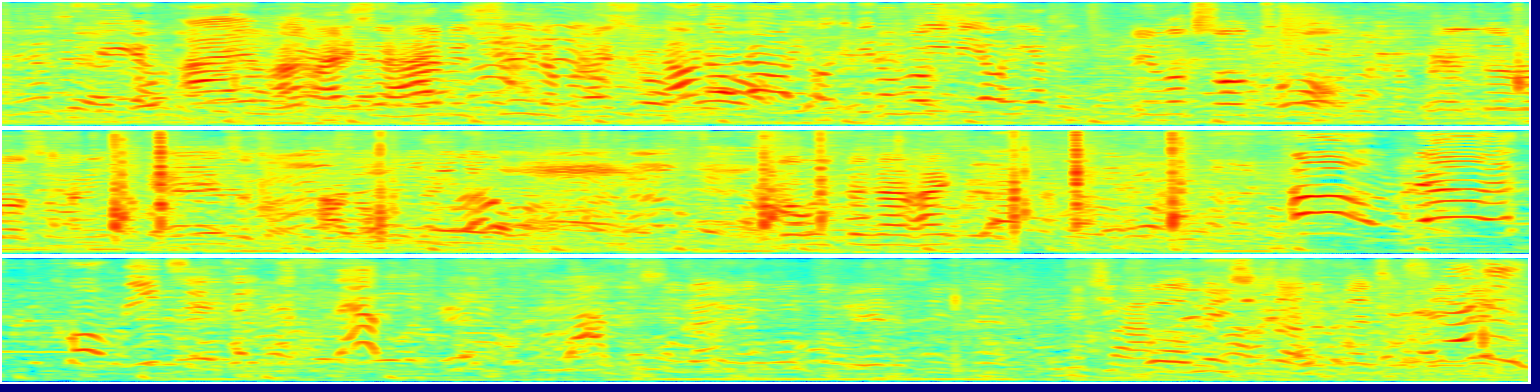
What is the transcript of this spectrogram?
he is Good to see here. I am I, I, here. I haven't seen him, but I saw No, no, no. You'll, if you don't looks- see me, you'll hear me. He looks so tall compared to uh, so many years ago. Oh, you will? He's always been that height. Oh, no. That's what you call reaching. Take the step. Take the step. And she called me. She's on the fence and said, Eddie.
